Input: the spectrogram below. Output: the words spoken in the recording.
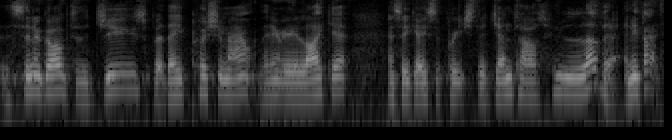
the synagogue, to the Jews, but they push him out. They don't really like it. And so he goes to preach to the Gentiles who love it. And in fact,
